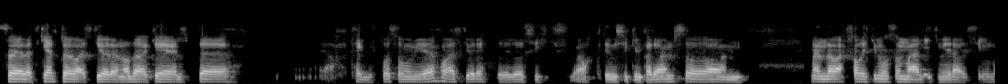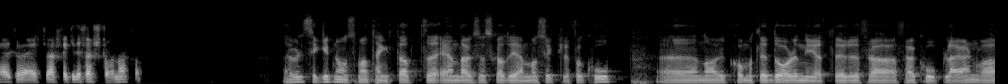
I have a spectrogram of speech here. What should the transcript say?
så, jeg vet ikke helt hva jeg skal gjøre ennå. Det har jeg ikke helt uh, ja, tenkt på så mye hva jeg skal gjøre etter syk aktiv sykkelkarrieren. Så, um, men det er i hvert fall ikke noe som er like mye reising. Det tror jeg ikke, i hvert fall ikke de første årene. Så. det er vel sikkert noen som har tenkt at eh, en dag så skal du hjem og sykle for Coop. Eh, nå har vi kommet litt dårlige nyheter fra, fra Coop-leiren. Hva,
